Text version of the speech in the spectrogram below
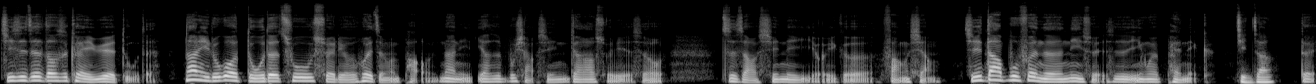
其实这都是可以阅读的。那你如果读得出水流会怎么跑，那你要是不小心掉到水里的时候，至少心里有一个方向。其实大部分的溺水是因为 panic 紧张，对，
